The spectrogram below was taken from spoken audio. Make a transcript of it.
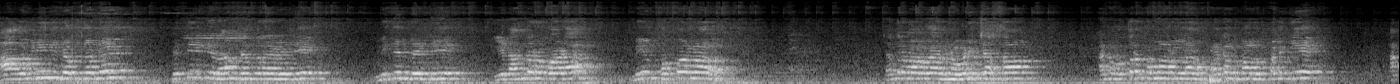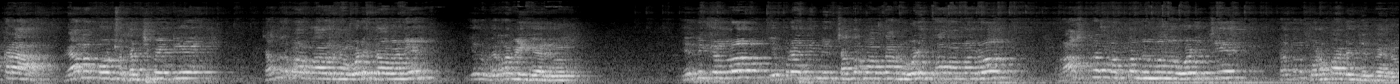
ఆ అవినీతి డబ్బుతోనే పెద్దిరెడ్డి రామచంద్రారెడ్డి మిథున్ రెడ్డి వీళ్ళందరూ కూడా మేము కుప్పంలో చంద్రబాబు గారిని ఓడించేస్తాం అని ఉత్తర కుమారుల ప్రకల్పాలు పలికి అక్కడ వేల కోట్లు ఖర్చు పెట్టి చంద్రబాబు గారిని ఓడిద్దామని ఈయన విర్రవీగారు ఎన్నికల్లో ఎప్పుడైతే మీరు చంద్రబాబు గారిని ఓడిస్తామన్నారో రాష్ట్రం మొత్తం మిమ్మల్ని ఓడించి ప్రజలు గుణపాఠం చెప్పారు.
